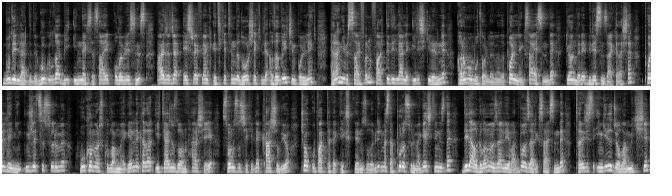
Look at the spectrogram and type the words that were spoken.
bu dillerde de Google'da bir indekse sahip olabilirsiniz. Ayrıca hreflang etiketini de doğru şekilde atadığı için Polylenk herhangi bir sayfanın farklı dillerle ilişkilerini arama motorlarına da Polylenk sayesinde gönderebilirsiniz arkadaşlar. Polylenk'in ücretsiz sürümü WooCommerce kullanmaya gelene kadar ihtiyacınız olan her şeyi sorunsuz şekilde karşılıyor. Çok ufak tefek eksikleriniz olabilir. Mesela Pro sürüme geçtiğinizde dil algılama özelliği var. Bu özellik sayesinde tarayıcısı İngilizce olan bir kişi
